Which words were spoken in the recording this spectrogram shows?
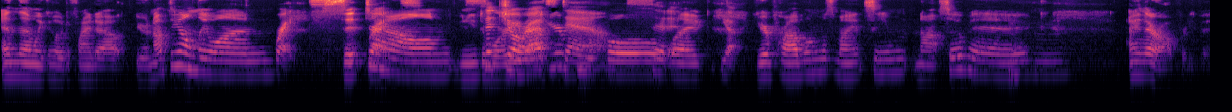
And then we go to find out you're not the only one. Right. Sit Right. down. You need Sit to worry your about ass your down. people. Sit. Like, Yep. your problems might seem not so big. Mhm. I mean, they're all pretty big,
